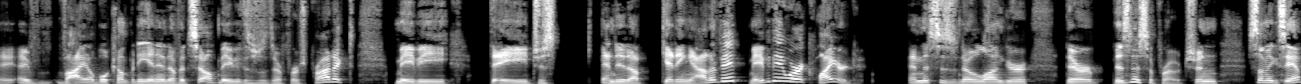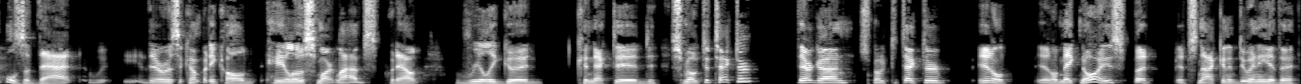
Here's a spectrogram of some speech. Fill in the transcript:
a, a viable company in and of itself. Maybe this was their first product. Maybe they just ended up getting out of it. Maybe they were acquired and this is no longer their business approach. And some examples of that, there was a company called Halo Smart Labs put out really good connected smoke detector. They're gone. Smoke detector, it'll it'll make noise, but it's not going to do any of the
